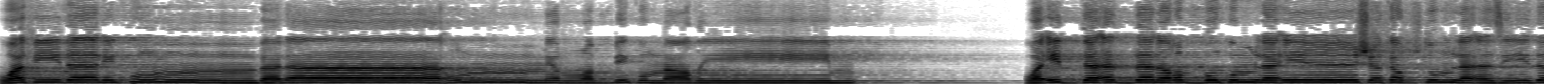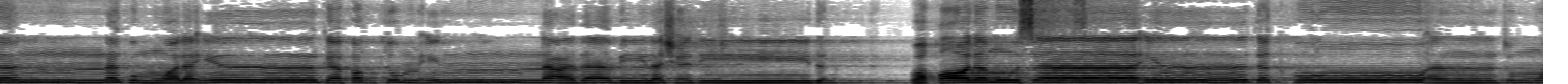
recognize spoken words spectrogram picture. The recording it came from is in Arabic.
وفي ذلكم بلاء من ربكم عظيم. وإذ تأذن ربكم لئن شكرتم لأزيدنكم ولئن كفرتم إن عذابي لشديد. وقال موسى إن تكفروا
